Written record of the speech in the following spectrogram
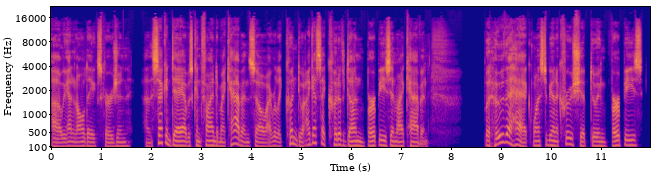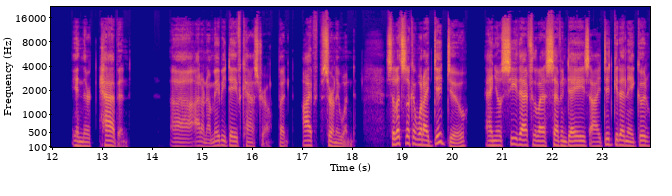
Uh, we had an all day excursion. Uh, the second day, I was confined to my cabin, so I really couldn't do it. I guess I could have done burpees in my cabin. But who the heck wants to be on a cruise ship doing burpees in their cabin? Uh, I don't know, maybe Dave Castro, but I certainly wouldn't. So let's look at what I did do, and you'll see that for the last seven days, I did get in a good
